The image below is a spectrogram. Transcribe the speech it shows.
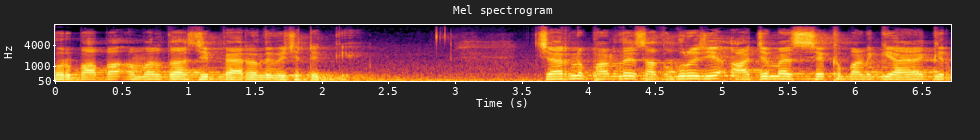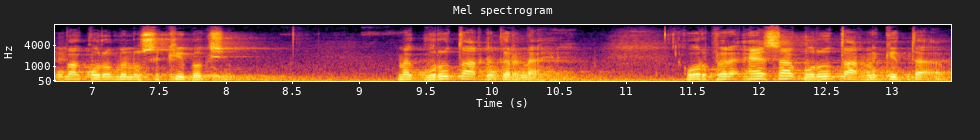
ਔਰ ਬਾਬਾ ਅਮਰਦਾਸ ਜੀ ਪੈਰਾਂ ਦੇ ਵਿੱਚ ਡਿੱਗੇ ਚਰਨ ਫੜਦੇ ਸਤਿਗੁਰੂ ਜੀ, ਅੱਜ ਮੈਂ ਸਿੱਖ ਬਣ ਕੇ ਆਇਆ। ਕਿਰਪਾ ਕਰੋ ਮੈਨੂੰ ਸਿੱਖੀ ਬਖਸ਼ੋ। ਮੈਂ ਗੁਰੂ ਧਾਰਨ ਕਰਨਾ ਹੈ। ਔਰ ਫਿਰ ਐਸਾ ਗੁਰੂ ਧਾਰਨ ਕੀਤਾ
